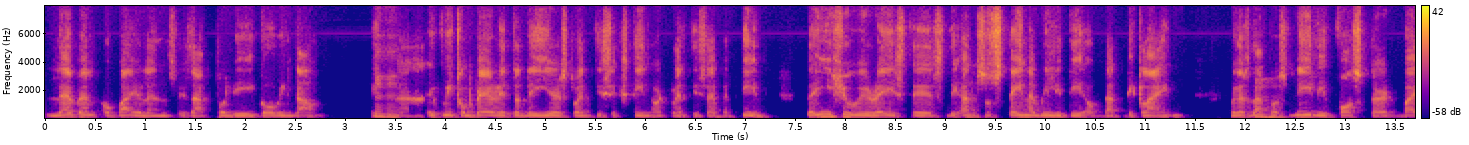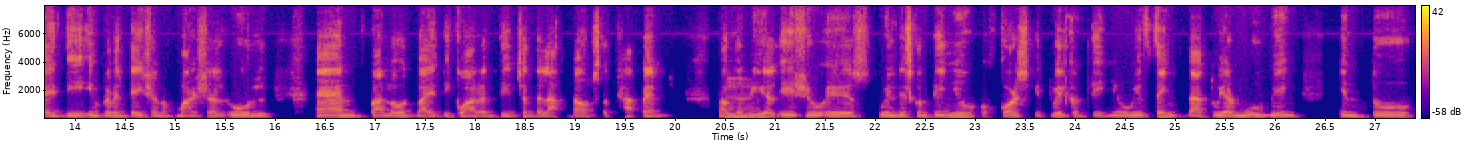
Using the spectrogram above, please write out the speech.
level of violence is actually going down. Mm-hmm. Uh, if we compare it to the years 2016 or 2017, the issue we raised is the unsustainability of that decline because that mm-hmm. was really fostered by the implementation of martial rule and followed by the quarantines and the lockdowns that happened. Now, mm-hmm. the real issue is will this continue? Of course, it will continue. We think that we are moving into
